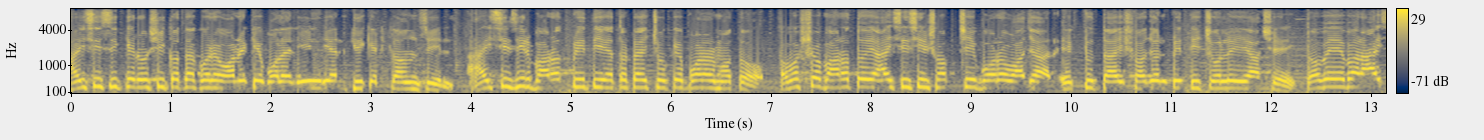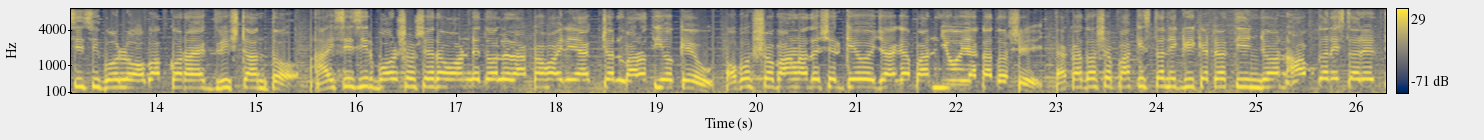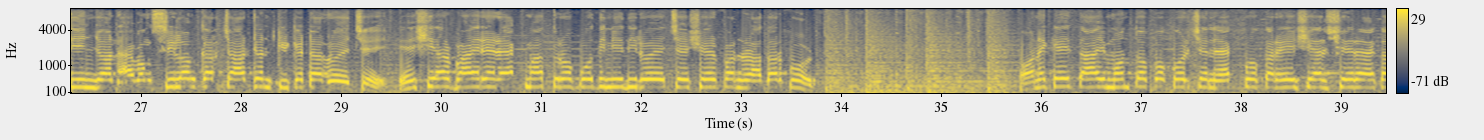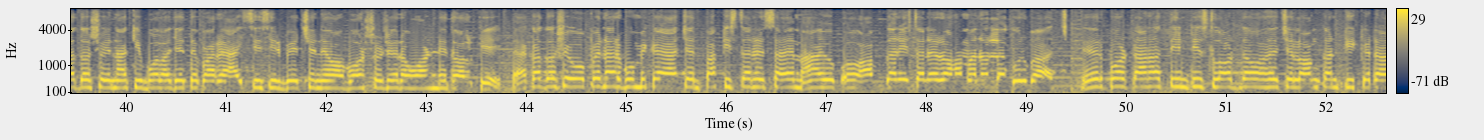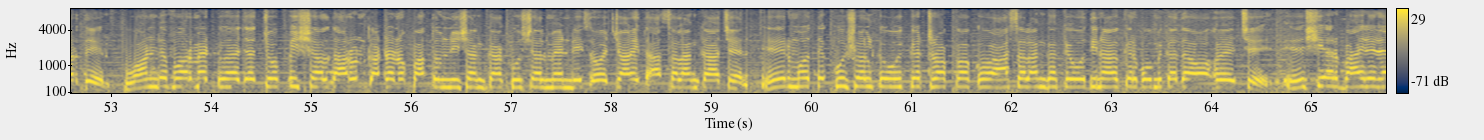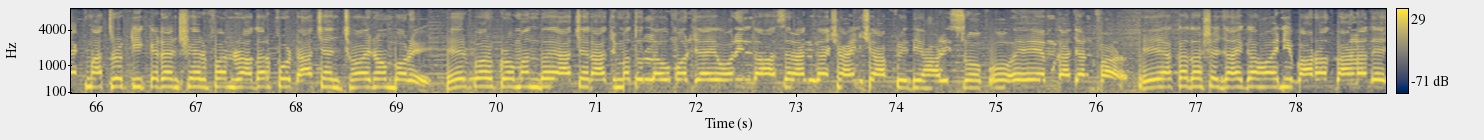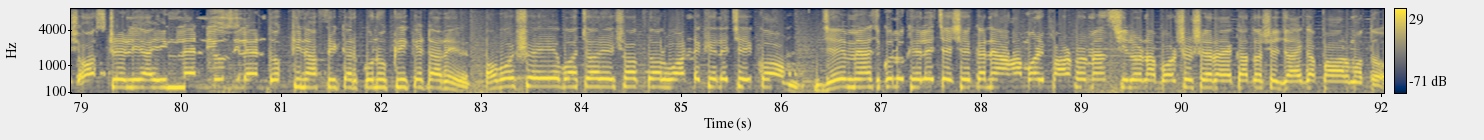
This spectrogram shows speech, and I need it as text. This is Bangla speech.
আইসিসি কে রসিকতা করে অনেকে বলেন ইন্ডিয়ান ক্রিকেট কাউন্সিল আইসিসির ভারত প্রীতি এতটাই চোখে পড়ার মতো। অবশ্য ভারতই আইসিসির সবচেয়ে বড় বাজার, একটু তাই স্বজন প্রীতি চলেই আসে। তবে এবার আইসিসি গড়ল অবাক করা এক দৃষ্টান্ত। আইসিসির বর্ষসেরা ওয়ানডে দলে রাখা হয়নি একজন ভারতীয় কেউ। অবশ্য বাংলাদেশের কেউই জায়গা পাননি ওই একাদশে। একাদশে পাকিস্তানি ক্রিকেটার তিনজন, আফগানিস্তানের তিনজন এবং শ্রীলঙ্কার চারজন ক্রিকেটার রয়েছে। এশিয়ার বাইরের একমাত্র প্রতিনিধি রয়েছে শেরফান রাদারফোর্ড। অনেকেই তাই মন্তব্য করছেন, এক প্রকার এশিয়ার সেরা একাদশই নাকি বলা যেতে পারে আইসিসির বেছে নেওয়া বর্ষসেরা ওয়ানডে দলকে। একাদশে ওপেনার ভূমিকায় আছেন পাকিস্তানের সাইম আয়ুব ও আফগানিস্তানের রহমানুল্লাহ গুরবাজ। এরপর টানা তিনটি স্লট দেওয়া হয়েছে লঙ্কান ক্রিকেটারদের। ওয়ানডে ফরম্যাট দুই হাজার চব্বিশ সাল দারুণ কাটানো পাতুম নিশাঙ্কা, কুশল মেন্ডিস ও চারিত আসালাঙ্কা আছেন। এর মধ্যে কুশলকে উইকেট রক্ষক ও আসালাঙ্গাকে অধিনায়কের ভূমিকা দেওয়া হয়েছে। এশিয়ার বাইরের একমাত্র ক্রিকেটার শেরফান রাদারফোর্ড আছেন ছয় নম্বরে। এরপর ক্রমান্বয়ে আছেন আজমাতুল্লাহ উমর জাই অনিন্দ হাসারাঙ্গা শাহিন শাহ, আফ্রিদি, হারিস রোপ ও এ এম গাজানফার। এই একাদশে জায়গা হয়নি Bharat, Bangladesh, Australia, England, New Zealand, দক্ষিণ আফ্রিকার কোনো ক্রিকেটারের। অবশ্যই এবছর এসব দল ওয়ানডে খেলেছে কম। যে ম্যাচগুলো খেলেছে সেখানে আহামরি পারফরম্যান্স ছিল না বর্ষসেরা একাদশে জায়গা পাওয়ার মতো।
